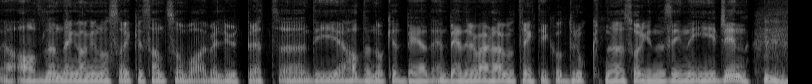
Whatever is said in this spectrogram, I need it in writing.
adelen den gangen også, ikke sant, som var veldig utbredt, eh, de hadde nok et bedre, en bedre hverdag og trengte ikke å drukne sorgene sine i gin. Mm.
